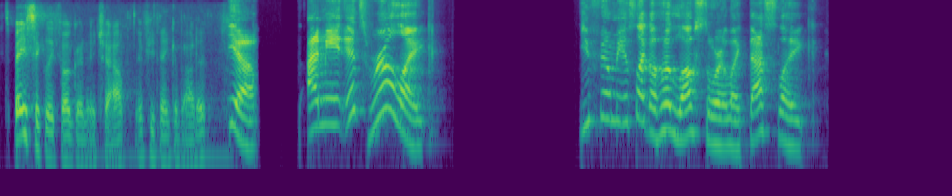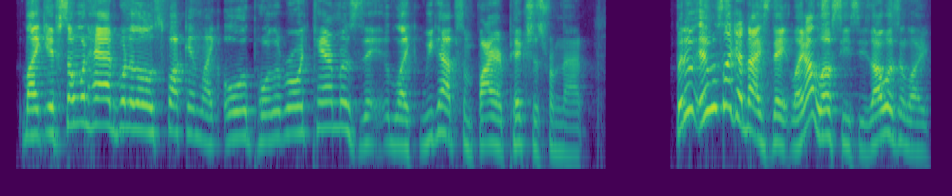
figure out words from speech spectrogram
It's basically Fogo de Chao, if you think about it. Yeah. I mean, it's real like you feel me? It's like a hood love story. Like that's like like if someone had one of those fucking like old Polaroid cameras, they, like we'd have some fire pictures from that. But it, it was like a nice date. Like I love CiCi's. I wasn't like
